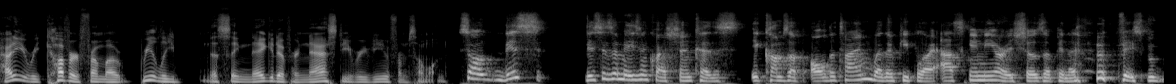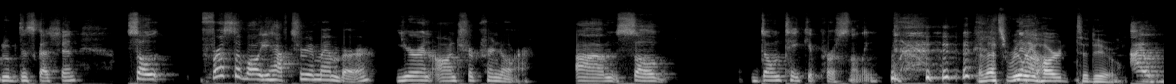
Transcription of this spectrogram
how do you recover from a really, let's say, negative or nasty review from someone? So this this is amazing question because it comes up all the time, whether people are asking me or it shows up in a Facebook group discussion. So first of all, you have to remember you're an entrepreneur. Um, so don't take it personally. and that's really now, hard to do. I,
